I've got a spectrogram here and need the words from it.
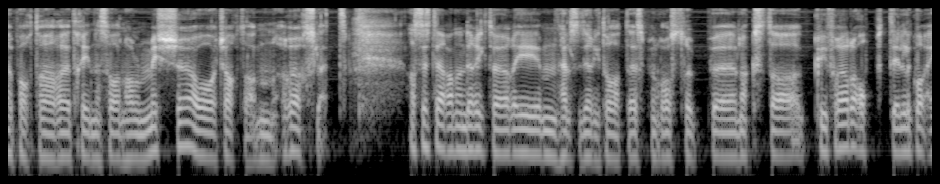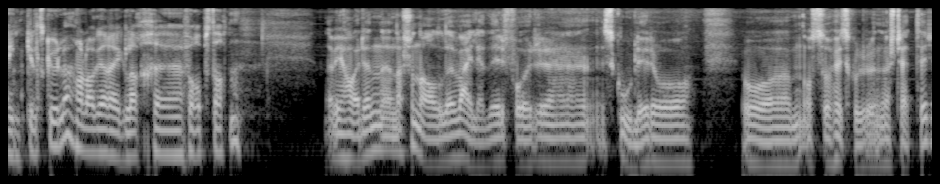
Reportere Trine Svanholm Misje og Kjartan Rørslett. Assisterende direktør i Helsedirektoratet Espen Råstrup Nakstad, hvorfor er det opp til hver enkelt skole å lage regler for oppstarten? Vi har en nasjonal veileder for skoler og og også høyskoler og universiteter,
